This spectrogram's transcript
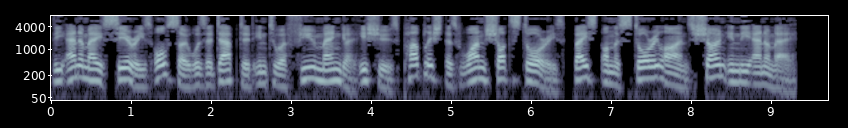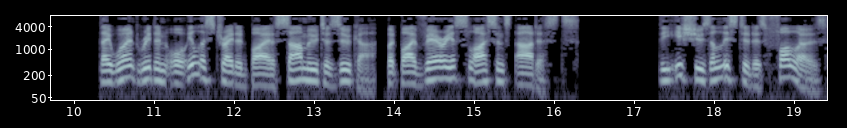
The anime series also was adapted into a few manga issues published as one-shot stories, based on the storylines shown in the anime. They weren't written or illustrated by Osamu Tezuka, but by various licensed artists. The issues are listed as follows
